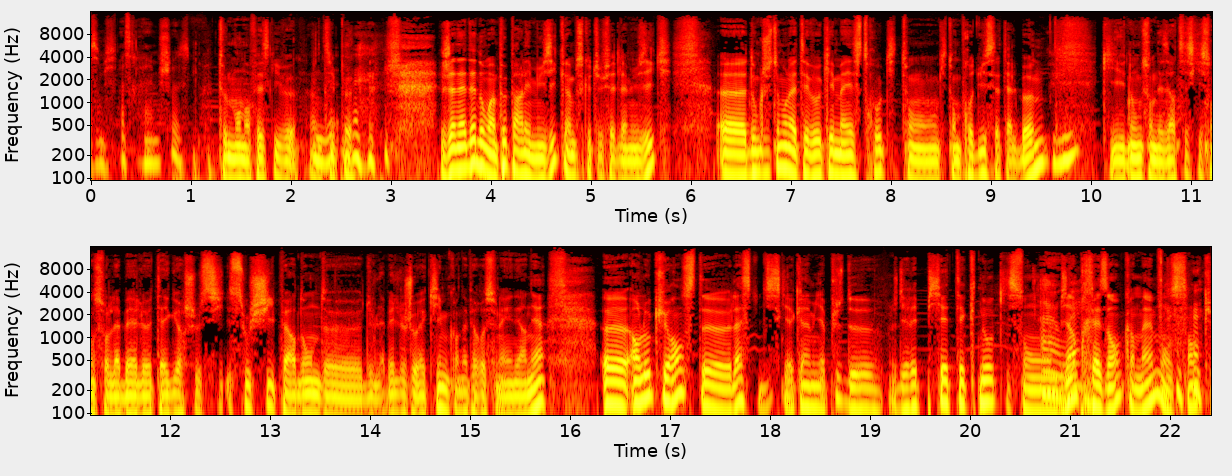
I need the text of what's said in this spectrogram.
se passera la même chose. Tout le monde en fait ce qu'il veut, un petit peu. Haddad, on va un peu parler musique, hein, parce que tu fais de la musique. Euh, donc justement, là, t'évoquais Maestro qui t'ont qui t'ont produit cet album, Mhm. qui donc sont des artistes qui sont sur le label Tiger Sushi, pardon, de, du label de Joachim qu'on avait reçu l'année dernière. Euh, en l'occurrence, là, ce disque, il y a quand même il y a plus de, je dirais, pieds techno qui sont Ah bien ouais. présents quand même. On sent que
